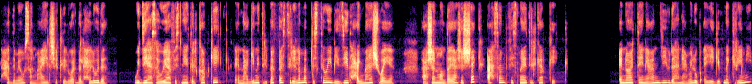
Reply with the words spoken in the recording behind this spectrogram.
لحد ما يوصل معايا لشكل الوردة الحلو ده. ودي هسويها في صينية الكب كيك لأن عجينة ال puff pastry لما بتستوي بيزيد حجمها شوية. فعشان ما نضيعش الشكل أحسن في صينية الكب كيك. النوع التاني عندي وده هنعمله بأي جبنة كريمي.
